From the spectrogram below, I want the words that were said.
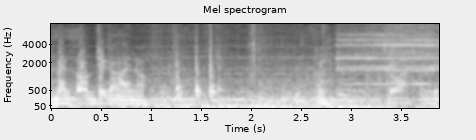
blunt object ang ano. So, ah, hindi.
